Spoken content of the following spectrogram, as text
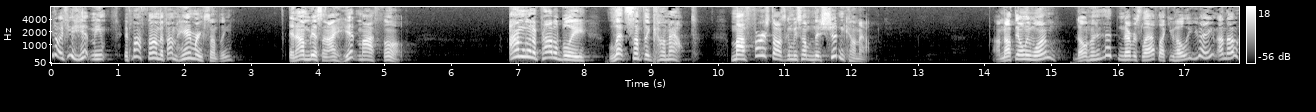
You know, if you hit me, if my thumb, if I'm hammering something and I miss and I hit my thumb, I'm going to probably let something come out. My first thought is going to be something that shouldn't come out. I'm not the only one. Don't nervous laugh like you holy. You ain't. I know.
